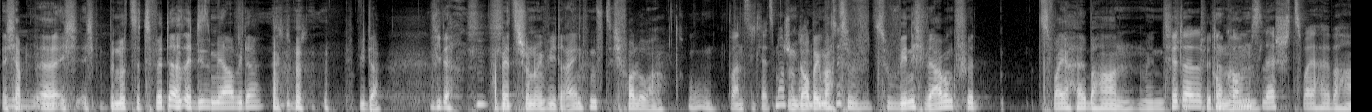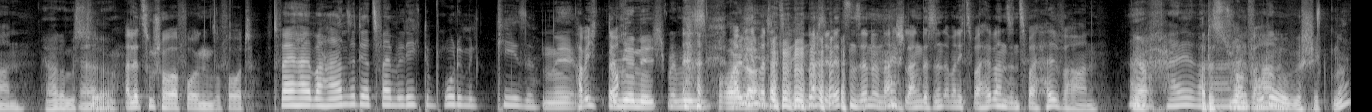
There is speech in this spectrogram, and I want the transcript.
Ich, hab, äh, ich, ich benutze Twitter seit diesem Jahr wieder. wieder. Wieder. Habe jetzt schon irgendwie 53 Follower. Uh, waren es nicht letztes Mal schon? Und glaube, ich mache 51? zu, zu wenig Werbung für zwei halbe Hahn. Mein Twitter.com slash zwei halbe Hahn. Ja, da Ja. müsste. Alle Zuschauer folgen sofort. Zwei halbe Hahn sind ja zwei belegte Brote mit Käse. Nee, Hab ich bei doch. mir nicht. Bei mir ist es Habe ich Bräuler. aber tatsächlich nach der letzten Sendung nachgeschlagen. Das sind aber nicht zwei halbe Hahn, sind zwei halbe Hahn. Ja. Ach, halbe Hattest du doch ein Halbe Foto Hahn. geschickt, ne?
